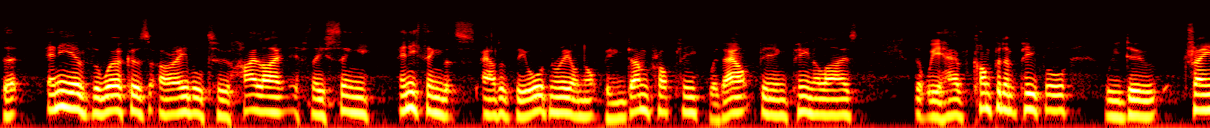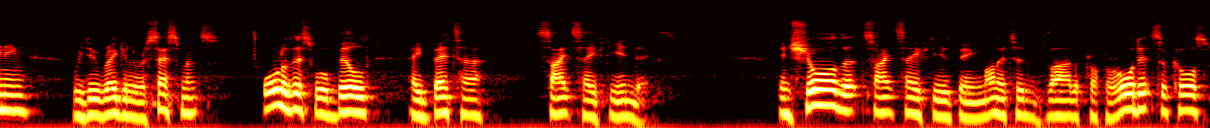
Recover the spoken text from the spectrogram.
that any of the workers are able to highlight if they see anything that's out of the ordinary or not being done properly without being penalized, that we have competent people, we do training, we do regular assessments. All of this will build a better site safety index. Ensure that site safety is being monitored via the proper audits, of course.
